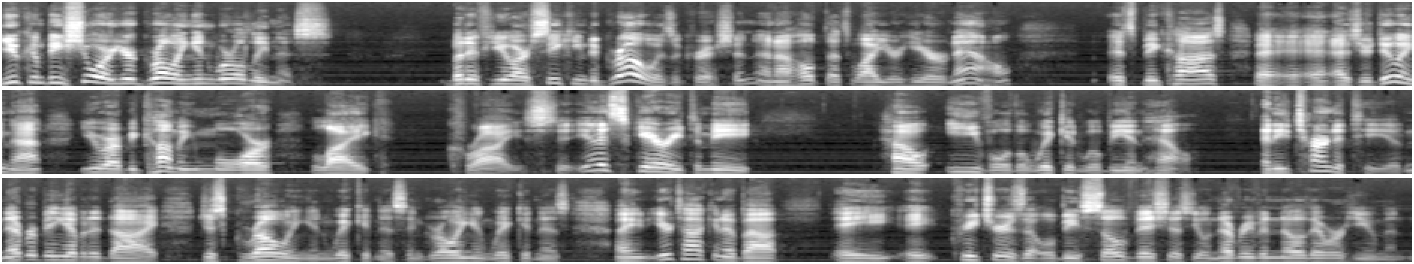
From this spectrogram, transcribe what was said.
you can be sure you're growing in worldliness. But if you are seeking to grow as a Christian, and I hope that's why you're here now, it's because as you're doing that, you are becoming more like Christ. It's scary to me how evil the wicked will be in hell. An eternity of never being able to die, just growing in wickedness and growing in wickedness. I mean, you're talking about a, a creatures that will be so vicious you'll never even know they were human.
